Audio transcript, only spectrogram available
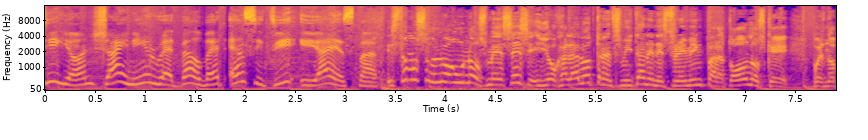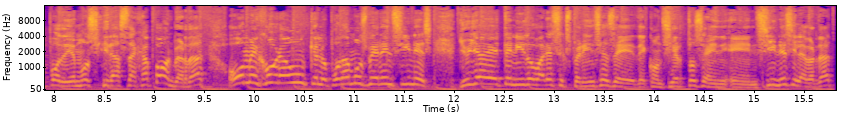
T-Yon, Shiny, Red Velvet, NCT y aespa. Estamos solo a unos meses y ojalá lo transmitan en streaming para todos los que pues no podemos ir hasta Japón, ¿verdad? O mejor aún que lo podamos ver en cines. Yo ya he tenido varias experiencias de, conciertos en, en, cines y la verdad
